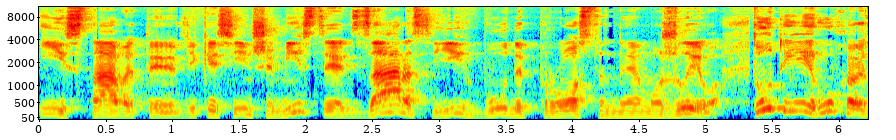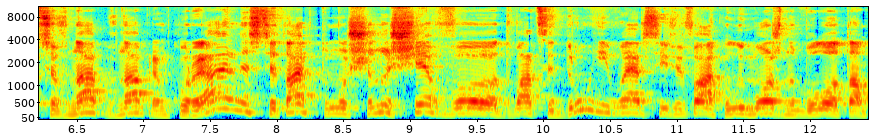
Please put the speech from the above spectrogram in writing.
і ставити в якесь інше місце, як зараз, їх буде просто неможливо. Тут її рухаються в нап- в напрямку реальності, так тому що ну ще в 22-й версії FIFA, коли можна було там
